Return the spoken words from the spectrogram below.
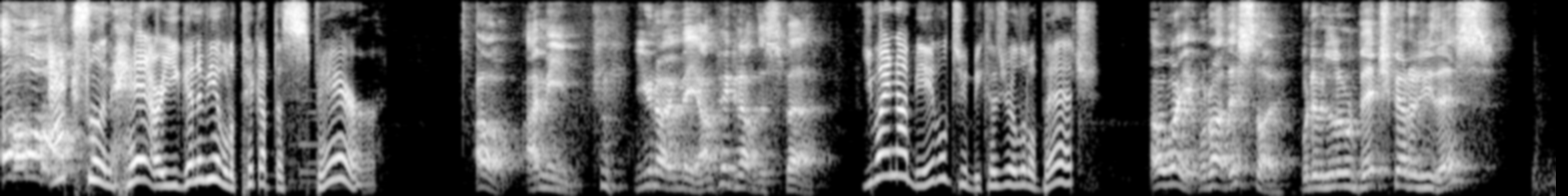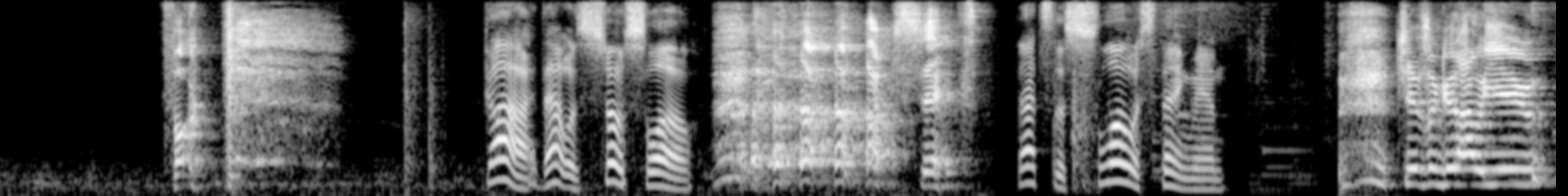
Oh! Excellent hit. Are you gonna be able to pick up the spare? Oh, I mean, you know me. I'm picking up the spare. You might not be able to because you're a little bitch. Oh, wait, what about this, though? Would a little bitch be able to do this? Fuck. God, that was so slow. Oh, shit. That's the slowest thing, man. Chips, I'm good. How are you?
